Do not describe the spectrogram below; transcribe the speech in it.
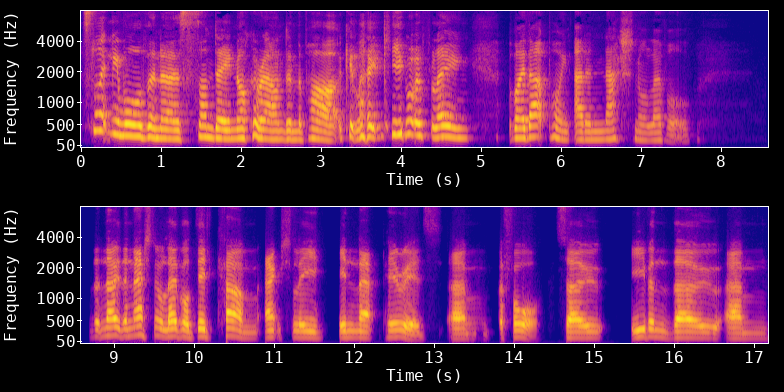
slightly more than a Sunday knock around in the park. Like you were playing by that point at a national level. But No, the national level did come actually in that period um, before. So even though um,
